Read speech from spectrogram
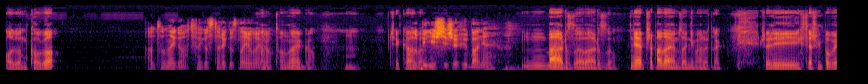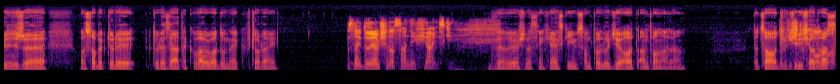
Odłam kogo? Antonego, twojego starego znajomego. Antonego. Hmm. Ciekawe. Lubiliście się chyba, nie? Mm, Bardzo, bardzo. Nie przepadałem za nim, ale tak. Czyli chcesz mi powiedzieć, że osoby, które, które zaatakowały ładunek wczoraj, Znajdują się na sanie chiańskim. znajdują się na Sęchiańskim i są to ludzie od Antona, tak? To co, odrzucili Jakiś się od was?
